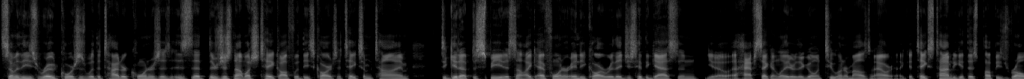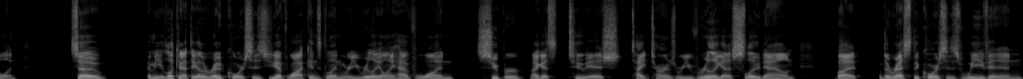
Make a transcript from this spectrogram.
some of these road courses with the tighter corners is, is that there's just not much takeoff with these cars. It takes some time to get up to speed. It's not like F1 or IndyCar where they just hit the gas and, you know, a half second later they're going 200 miles an hour. Like it takes time to get those puppies rolling. So, I mean, looking at the other road courses, you have Watkins Glen where you really only have one super, I guess, two ish tight turns where you've really got to slow down. But the rest of the course is weaving and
